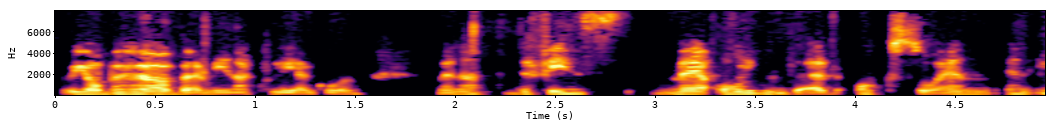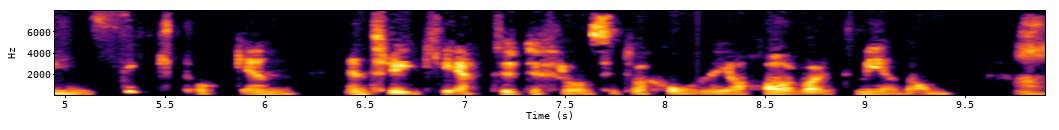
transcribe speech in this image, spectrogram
jag behöver mina kollegor. Men att det finns med ålder också en, en insikt och en, en trygghet utifrån situationen jag har varit med om. Mm.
